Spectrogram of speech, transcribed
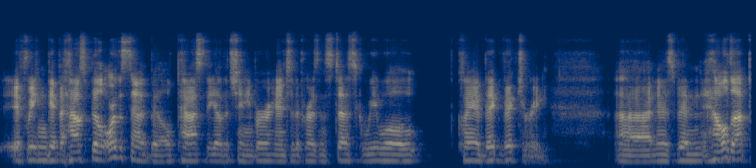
if we can get the House bill or the Senate bill past the other chamber and to the president's desk, we will claim a big victory. Uh, and it's been held up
